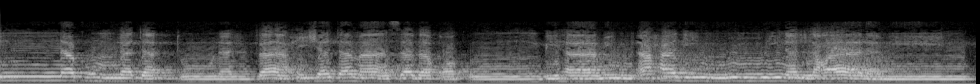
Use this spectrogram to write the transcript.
إنكم لتأتون الفاحشة ما سبقكم بها من أحد من العالمين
